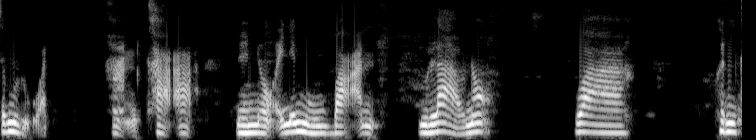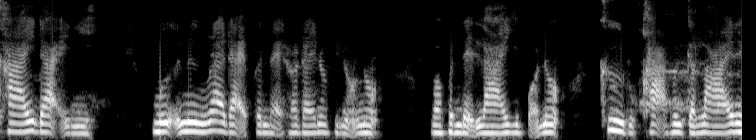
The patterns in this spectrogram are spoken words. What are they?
สำรวจหารขาหน้อยๆในหมู่บ้านอยู่ลาวเนาะว่าเพิ่นขายได้นี่มือหนึ่งรายได้เพิ่นได้เท่าใดเนาะพี่น้องเนาะว่าเพิ่นได้หลายอยู่บ่เนาะคือลูกค้าเพิ่นก็หลายเด้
